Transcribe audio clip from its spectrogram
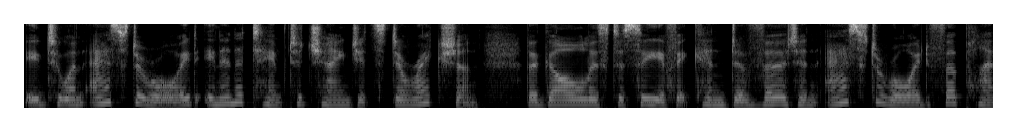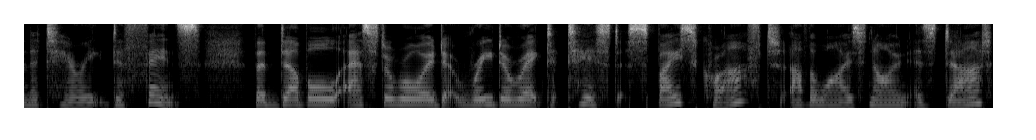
into an asteroid in an attempt to change its direction. The goal is to see if it can divert an asteroid for planetary defense. The Double Asteroid Redirect Test spacecraft, otherwise known as DART,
